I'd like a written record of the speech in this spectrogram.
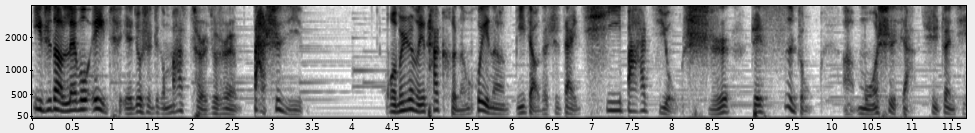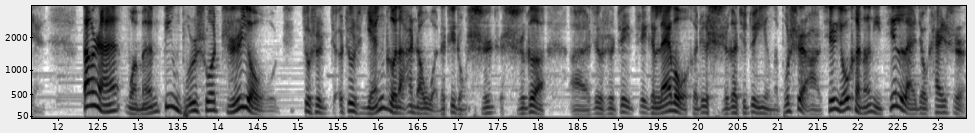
一直到 level eight，也就是这个 master，就是大师级，我们认为它可能会呢比较的是在七八九十这四种啊模式下去赚钱。当然，我们并不是说只有就是就是严格的按照我的这种十十个啊，就是这这个 level 和这个十个去对应的，不是啊。其实有可能你进来就开始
